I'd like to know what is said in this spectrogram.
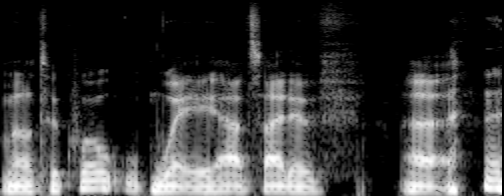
Well, to quote way outside of uh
